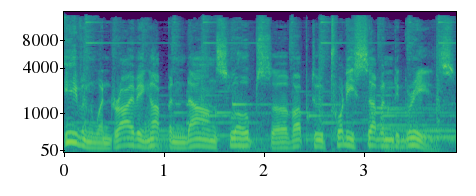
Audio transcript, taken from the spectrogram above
even when driving up and down slopes of up to 27 degrees.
